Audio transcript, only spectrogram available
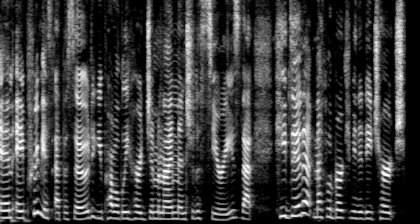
In a previous episode, you probably heard Jim and I mention a series that he did at Mecklenburg Community Church.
